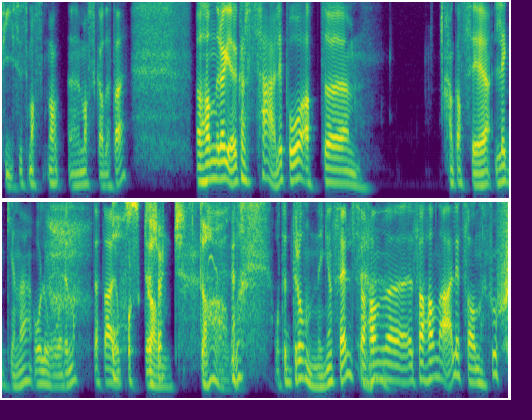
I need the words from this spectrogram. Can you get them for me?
fysisk mas maske av dette her. Men han reagerer kanskje særlig på at han kan se leggene og lårene. Dette er jo korte skjørt. Og til dronningen selv, så han, så han er litt sånn uh,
